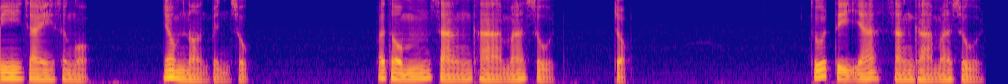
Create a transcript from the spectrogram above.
มีใจสงบ ย่อมนอนเป็นสุขปฐมสังขามาสูตร จบ ทุติยสังขามาสูตร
